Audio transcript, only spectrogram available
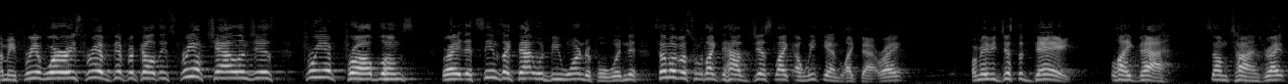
I mean, free of worries, free of difficulties, free of challenges, free of problems, right? It seems like that would be wonderful, wouldn't it? Some of us would like to have just like a weekend like that, right? Or maybe just a day like that sometimes, right?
